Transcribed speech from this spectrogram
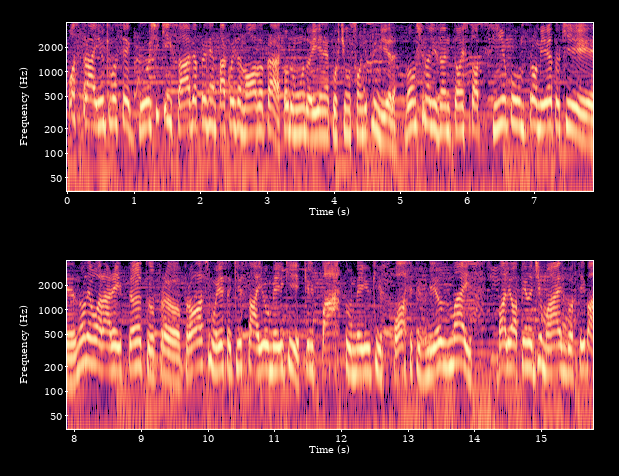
mostrar aí o que você curte e quem sabe apresentar coisa nova para todo mundo aí, né? Curtir um som de primeira. Vamos finalizando então esse top 5. Prometo que não demorarei tanto pro próximo. Esse aqui saiu meio que aquele parto, meio que fósseis mesmo, mas valeu a pena demais, gostei bastante.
